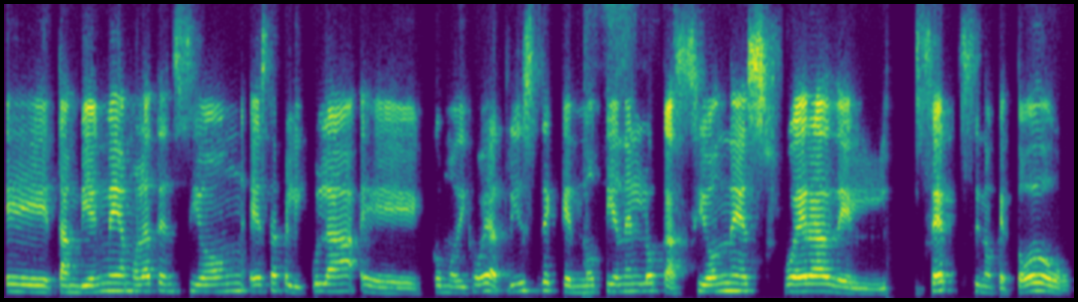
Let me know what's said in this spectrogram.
Eh, también me llamó la atención esta película, eh, como dijo Beatriz, de que no tienen locaciones fuera del set, sino que todo,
